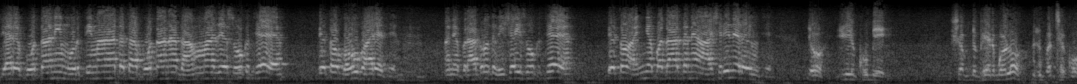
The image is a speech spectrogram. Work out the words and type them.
ત્યારે પોતાની મૂર્તિમાં તથા પોતાના ધામમાં જે સુખ છે તે તો બહુ ભારે છે. અને પ્રાકૃત વિષય સુખ છે તે તો અન્ય પદાર્થ ને આશરીને રહ્યું છે. જો એ ખૂબી શબ્દ ફેર બોલો અને પછી કહો.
